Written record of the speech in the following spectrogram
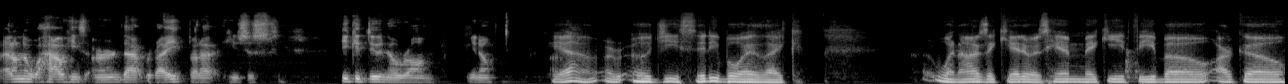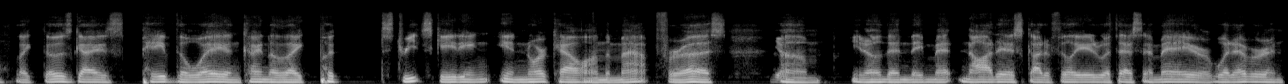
I don't know how he's earned that right, but I, he's just he could do no wrong, you know. Yeah, or OG City Boy. Like when I was a kid, it was him, Mickey, Thebo, Arco. Like those guys paved the way and kind of like put street skating in NorCal on the map for us. Yeah. Um, you know, then they met Nodis, got affiliated with SMA or whatever, and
